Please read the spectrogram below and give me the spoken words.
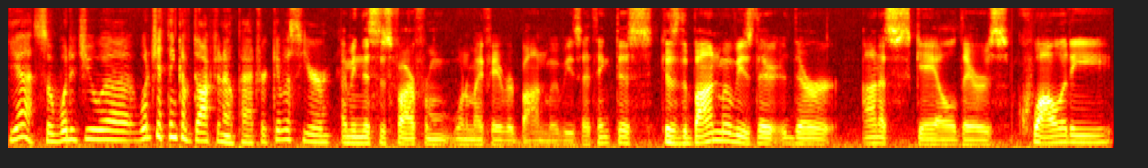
Yeah. So what did you uh, what did you think of Doctor No, Patrick? Give us your I mean, this is far from one of my favorite Bond movies. I think this because the Bond movies they're they're on a scale. There's quality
